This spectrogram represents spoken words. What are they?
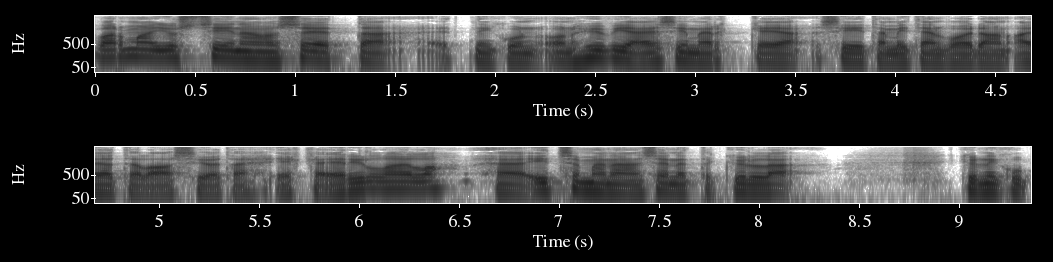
varmaan just siinä on se, että, että niin kuin on hyviä esimerkkejä siitä, miten voidaan ajatella asioita ehkä eri lailla. Itse mä näen sen, että kyllä, kyllä niin kuin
